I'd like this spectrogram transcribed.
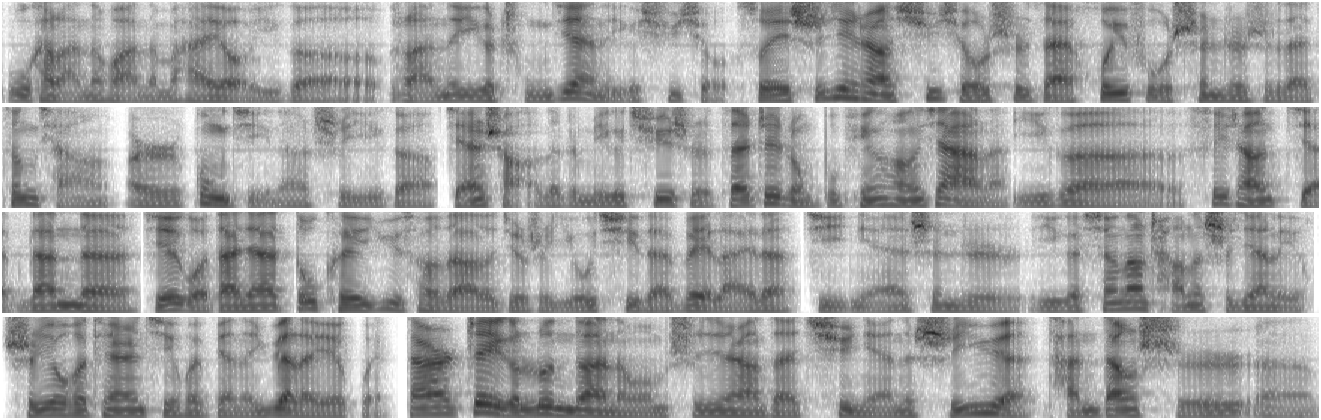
乌克兰的话，那么还有一个乌克兰的一个重建的一个需求。所以实际上需求。是在恢复，甚至是在增强，而供给呢是一个减少的这么一个趋势。在这种不平衡下呢，一个非常简单的结果，大家都可以预测到的，就是油气在未来的几年，甚至一个相当长的时间里，石油和天然气会变得越来越贵。当然，这个论断呢，我们实际上在去年的十一月谈当时，呃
